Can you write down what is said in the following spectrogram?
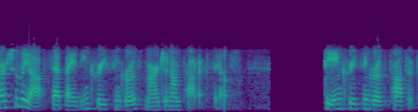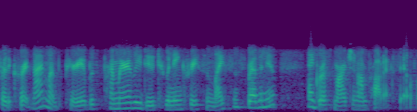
partially offset by an increase in gross margin on product sales. The increase in gross profit for the current nine-month period was primarily due to an increase in license revenue and gross margin on product sales.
